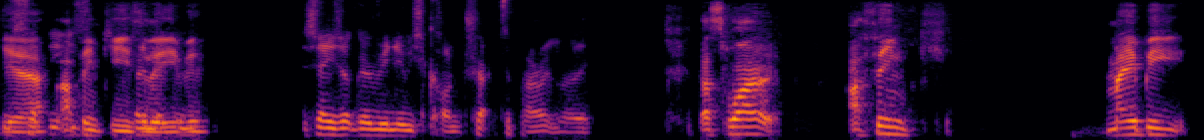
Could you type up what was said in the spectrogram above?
They Yeah, I think he's leaving. They say he's not going to renew his contract. Apparently. That's why I think maybe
